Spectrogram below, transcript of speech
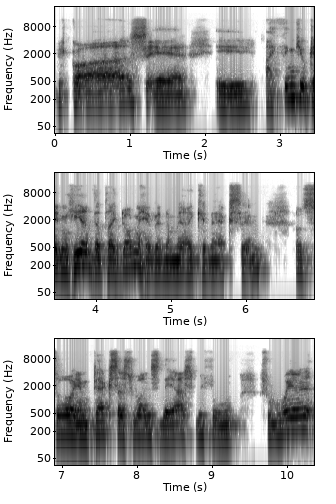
because uh, uh, I think you can hear that I don't have an American accent. So in Texas, once they asked me from from where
